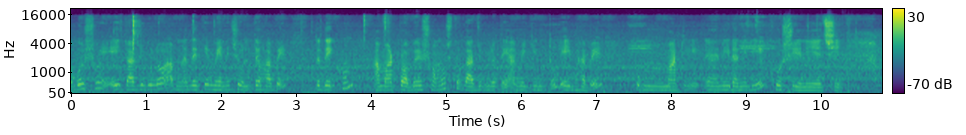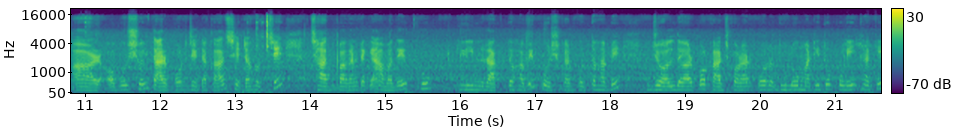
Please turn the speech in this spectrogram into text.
অবশ্যই এই কাজগুলো আপনাদেরকে মেনে চলতে হবে। তো দেখুন, আমার টবের সমস্ত গাছগুলোতে আমি কিন্তু এইভাবে মাটি নিড়ানি দিয়ে খসিয়ে নিয়েছি। আর অবশ্যই তারপর যেটা কাজ, সেটা হচ্ছে ছাদ বাগানটাকে আমাদের খুব ক্লিন রাখতে হবে, পরিষ্কার করতে হবে। জল দেওয়ার পর, কাজ করার পর, ধুলো মাটি তো পড়েই থাকে,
